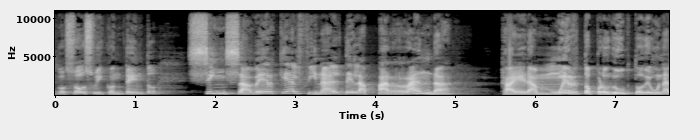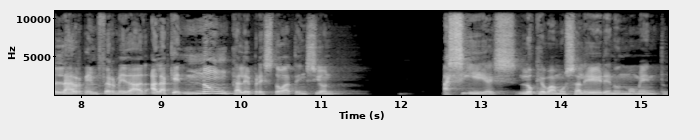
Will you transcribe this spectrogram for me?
gozoso y contento, sin saber que al final de la parranda caerá muerto producto de una larga enfermedad a la que nunca le prestó atención. Así es lo que vamos a leer en un momento,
